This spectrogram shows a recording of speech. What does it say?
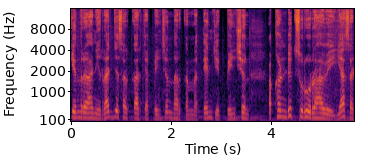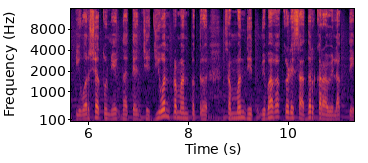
केंद्र आणि राज्य सरकारच्या पेन्शनधारकांना त्यांचे पेन्शन अखंडित सुरू राहावे. यासाठी वर्षातून एकदा त्यांचे जीवन प्रमाणपत्र संबंधित विभागाकडे सादर करावे लागते.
